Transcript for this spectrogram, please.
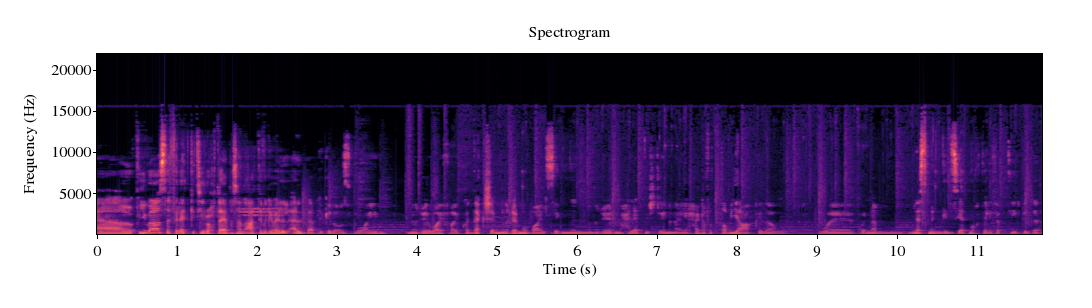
آه في بقى سفرات كتير رحتها يعني مثلا قعدت في جبال القلب قبل كده أسبوعين من غير Wi-Fi connection من غير mobile signal من غير محلات نشتري منها أي حاجة في الطبيعة كده و... وكنا ناس من جنسيات مختلفة كتير جدا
